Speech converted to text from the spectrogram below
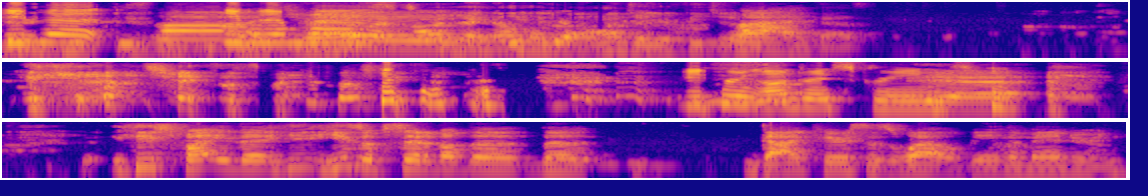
keep it, keep it in post. Andre, no, I'm yo, Andre, you're featured on the podcast. Jesus. Featuring Andre screams. Yeah, he's fighting. The, he he's upset about the the Guy Pearce as well being the Mandarin.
